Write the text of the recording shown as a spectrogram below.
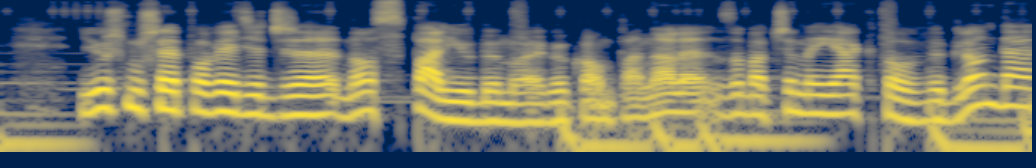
już muszę powiedzieć, że no spaliłby mojego kompa, no ale zobaczymy jak to wygląda.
